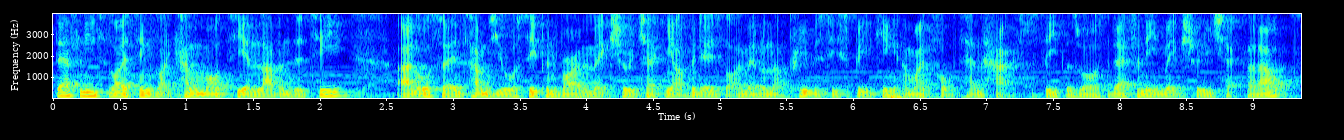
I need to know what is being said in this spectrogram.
definitely utilize things like chamomile tea and lavender tea. And also in terms of your sleep environment, make sure you're checking out videos that I made on that previously speaking and my top 10 hacks for sleep as well. So definitely make sure you check that out.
